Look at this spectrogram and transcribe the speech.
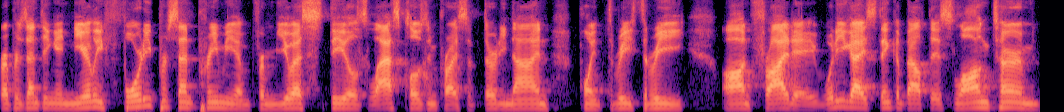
representing a nearly 40% premium from U.S. Steel's last closing price of 39.33 on Friday. What do you guys think about this long term?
